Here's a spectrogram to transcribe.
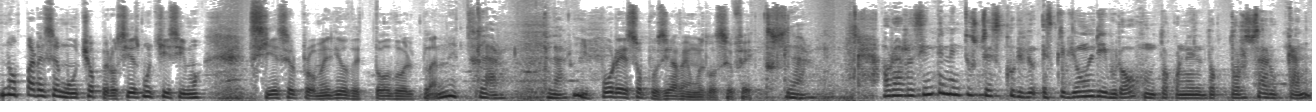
No parece mucho, pero sí es muchísimo, si es el promedio de todo el planeta. Claro, claro. Y por eso, pues ya vemos los efectos. Claro. Ahora, recientemente usted escribió, un libro junto con el doctor Sarucán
